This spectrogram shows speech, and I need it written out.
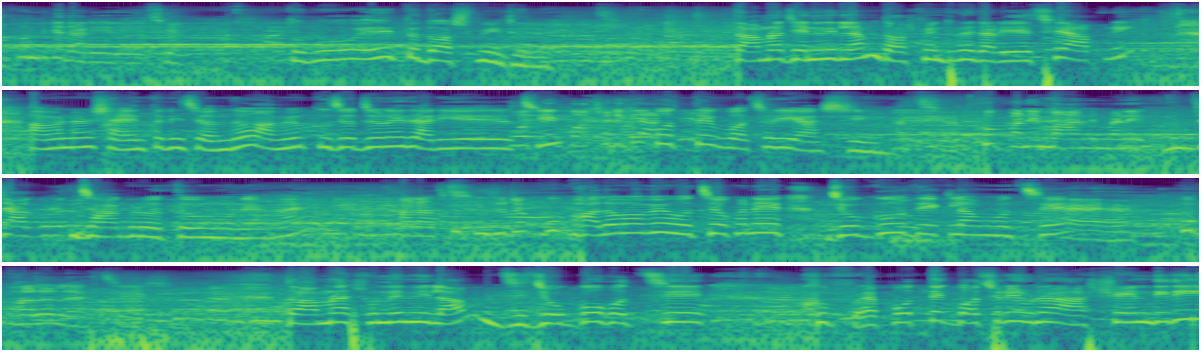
কখন থেকে দাঁড়িয়ে রয়েছে তবুও এই তো দশ মিনিট হলো। তো আমরা জেনে নিলাম দশ মিনিট ধরে দাঁড়িয়েছে আপনি। আমার নাম সায়ন্তনী চন্দ্র আমিও পুজোর জন্যই দাঁড়িয়ে আছি প্রত্যেক বছরই কি প্রত্যেক বছরই আসি। খুব মানে মান মানে জাগ্রত জাগ্রত মনে হয়। আর আজকে পুজোটা খুব ভালোভাবে হচ্ছে ওখানে যজ্ঞও দেখলাম হচ্ছে। হ্যাঁ। খুব ভালো লাগছে। তো আমরা শুনে নিলাম যে যজ্ঞ হচ্ছে খুব প্রত্যেক বছরই ওনারা আসেন। দিদি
